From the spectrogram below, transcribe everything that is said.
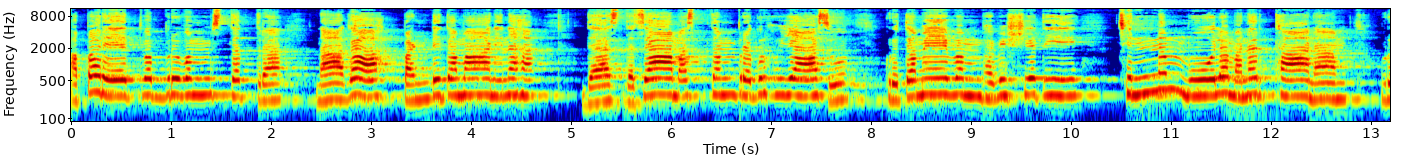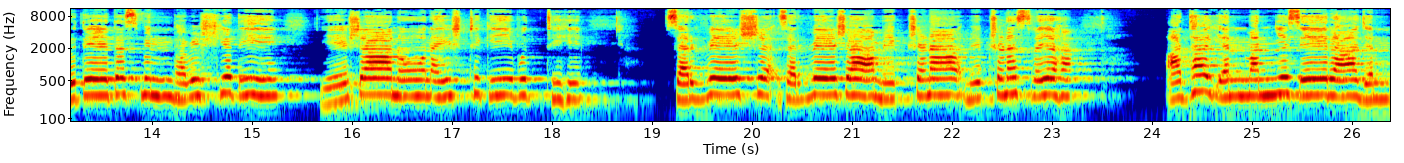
अपरे त्वब्रुवंस्तत्र नागाः पण्डितमानिनः। दशामस्तम् प्रगृह्यासु कृतमेवम् भविष्यति। छिन्नम् मूलमनर्थानाम् वृते तस्मिन् भविष्यति। एषा नो नैष्ठिकी बुद्धिः। सर्वेषामीक्षणश्रयः अथ यन्मन्यसे राजन्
